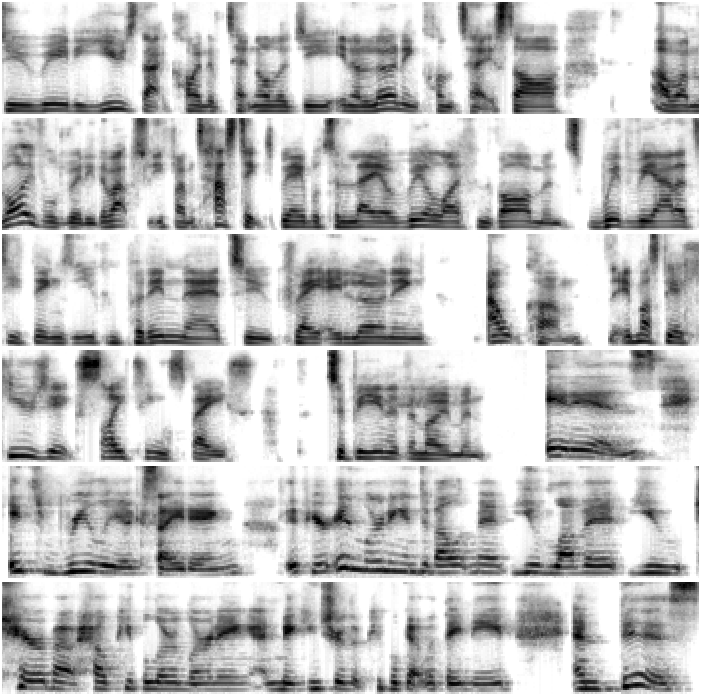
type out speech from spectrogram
to really use that kind of technology in a learning context are are unrivaled, really. They're absolutely fantastic to be able to layer real life environments with reality things that you can put in there to create a learning outcome. It must be a hugely exciting space to be in at the moment. It is. It's really exciting. If you're in learning and development, you love it. You care about how people are learning and making sure that people get what they need. And this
